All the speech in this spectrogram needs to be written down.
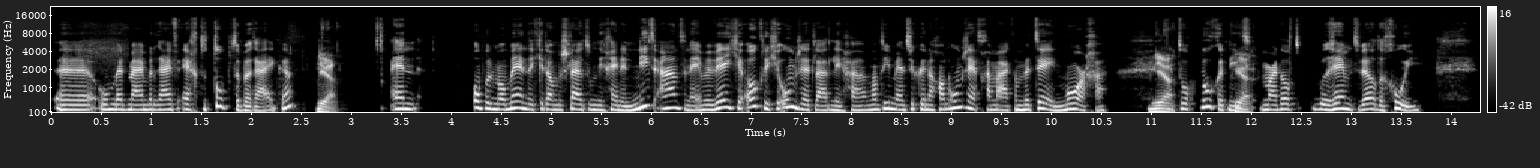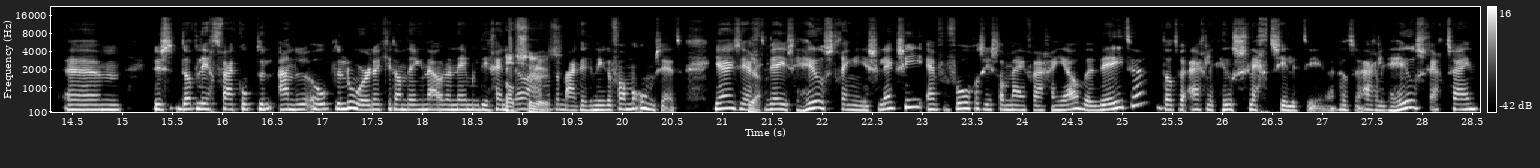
uh, om met mijn bedrijf echt de top te bereiken. Ja. En op het moment dat je dan besluit om diegene niet aan te nemen, weet je ook dat je omzet laat liggen. Want die mensen kunnen gewoon omzet gaan maken meteen, morgen. Ja. En toch doe ik het niet. Maar dat remt wel de groei. Um, dus dat ligt vaak op de, aan de, op de loer. Dat je dan denkt, nou dan neem ik diegene wel aan. Want dan maak ik in ieder geval mijn omzet. Jij zegt, wees heel streng in je selectie. En vervolgens is dan mijn vraag aan jou. We weten dat we eigenlijk heel slecht selecteren. Dat we eigenlijk heel slecht zijn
